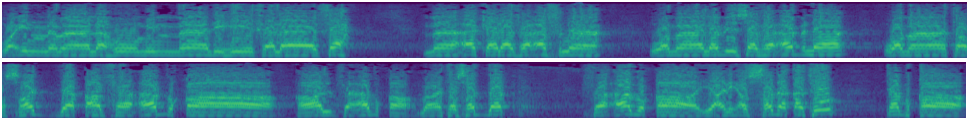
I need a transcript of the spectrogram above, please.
وإنما له من ماله ثلاثة ما أكل فأفنى وما لبس فأبلى وما تصدق فأبقى. قال فأبقى ما تصدق فأبقى يعني الصدقة تبقى.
